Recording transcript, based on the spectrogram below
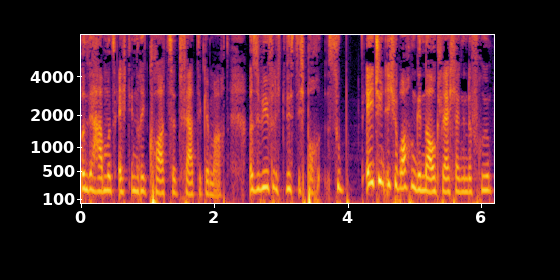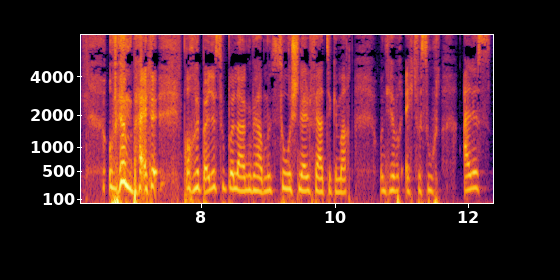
und wir haben uns echt in Rekordzeit fertig gemacht. Also wie ihr vielleicht wisst, ich brauche AJ und ich, wir brauchen genau gleich lang in der Früh. Und wir haben beide, brauchen halt beide super lang. Wir haben uns so schnell fertig gemacht. Und ich habe auch echt versucht, alles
